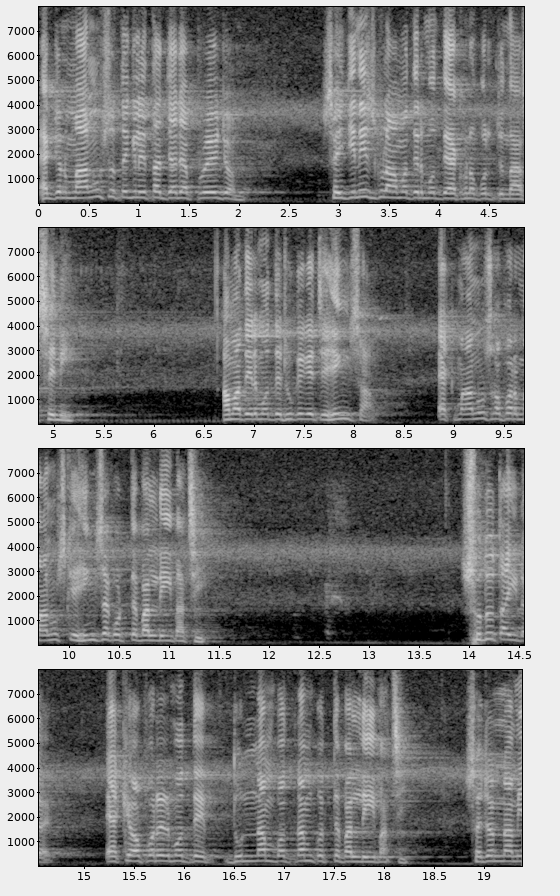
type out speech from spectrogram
একজন মানুষ হতে গেলে তার যা যা প্রয়োজন, সেই জিনিসগুলো আমাদের মধ্যে এখনও পর্যন্ত আসেনি। আমাদের মধ্যে ঢুকে গেছে হিংসা। এক মানুষ অপর মানুষকে হিংসা করতে পারলেই বাঁচি। শুধু তাই নয়, একে অপরের মধ্যে দুর্নাম বদনাম করতে পারলেই বাঁচি। সেজন্য আমি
